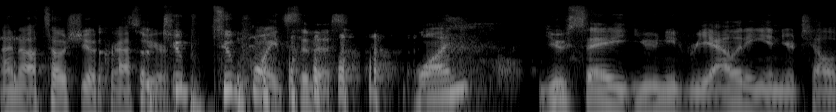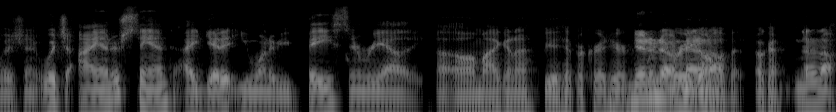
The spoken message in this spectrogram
I know. I'll toast you a craft so beer. two two points to this. One, you say you need reality in your television, which I understand. I get it. You want to be based in reality. Uh oh, am I gonna be a hypocrite here? No, no, no, Where are you not at going all. with it? Okay. No, no, no.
